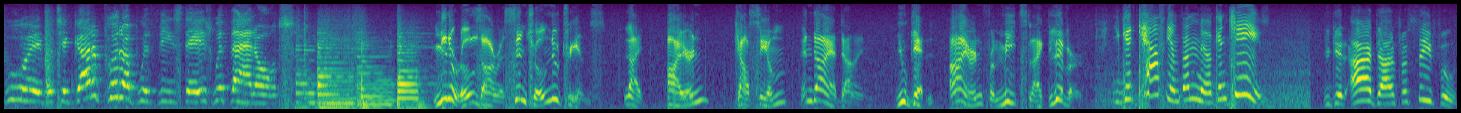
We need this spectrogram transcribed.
Boy, what you gotta put up with these days with adults. Minerals are essential nutrients, like iron, calcium, and iodine. You get iron from meats like liver. You get calcium from milk and cheese. You get iodine from seafood,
